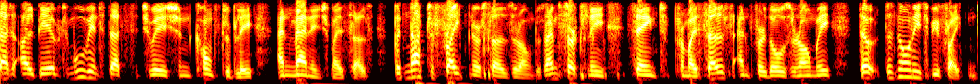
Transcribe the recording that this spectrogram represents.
that I'll be able to move into that situation comfortably and manage myself, but not to frighten ourselves around it. I'm certainly saying to, for myself and for those around me, there, there's no need to be frightened.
